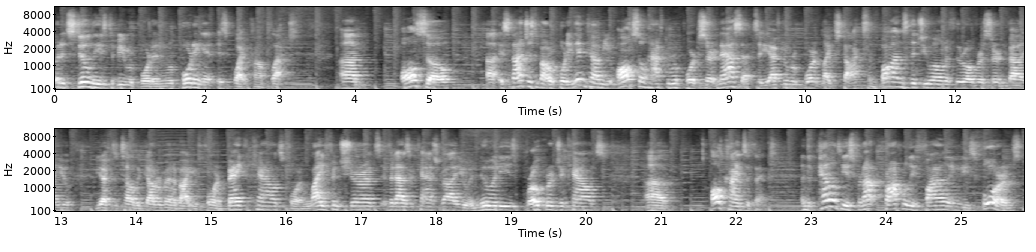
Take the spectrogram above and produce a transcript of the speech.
but it still needs to be reported, and reporting it is quite complex. Um, also, uh, it's not just about reporting income, you also have to report certain assets. So you have to report like stocks and bonds that you own if they're over a certain value. You have to tell the government about your foreign bank accounts, foreign life insurance, if it has a cash value, annuities, brokerage accounts, uh, all kinds of things. And the penalties for not properly filing these forms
